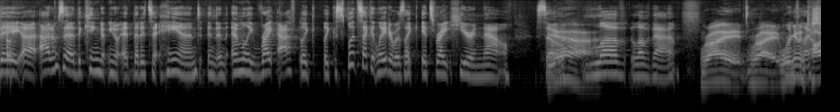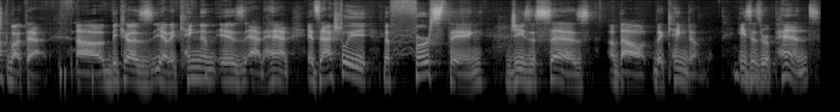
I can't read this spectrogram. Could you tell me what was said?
they uh, Adam said the kingdom, you know, at, that it's at hand, and then Emily right after, like like a split second later, was like it's right here and now. So Yeah. love love that. Right, right. We're One going to flesh. talk about that uh, because, yeah, the kingdom is at hand. It's actually the first thing Jesus says about the kingdom. He Mm-hmm. says, Repent,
